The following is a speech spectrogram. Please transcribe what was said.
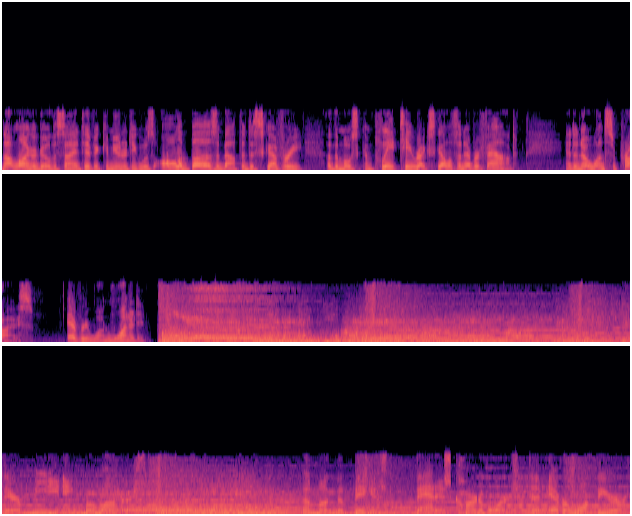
Not long ago, the scientific community was all abuzz about the discovery of the most complete T-Rex skeleton ever found. And to no one's surprise, everyone wanted it. They're meat-eating marauders. Among the biggest, baddest carnivores that ever walked the earth.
